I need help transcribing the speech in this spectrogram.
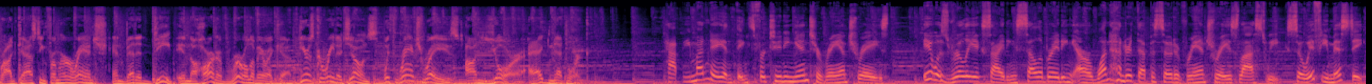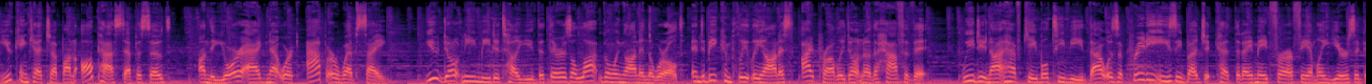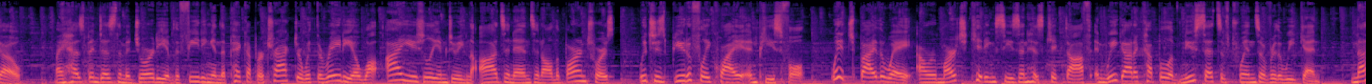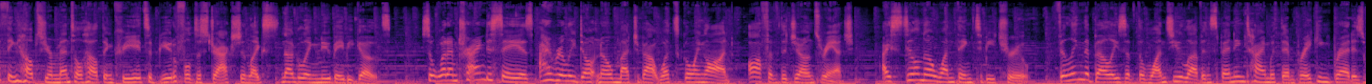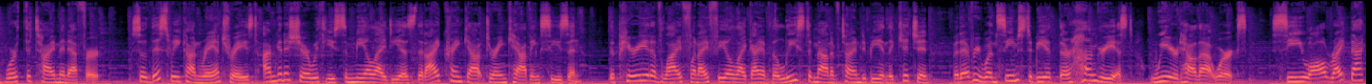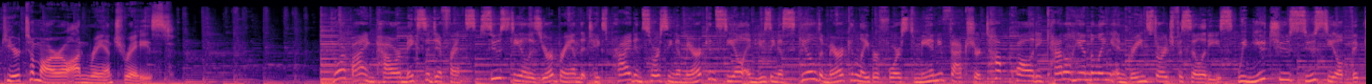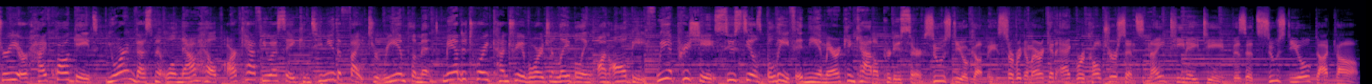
Broadcasting from her ranch embedded deep in the heart of rural America, here's Karina Jones with Ranch Raised on your Ag Network. Happy Monday, and thanks for tuning in to Ranch Raised. It was really exciting celebrating our 100th episode of Ranch Raised last week. So if you missed it, you can catch up on all past episodes on the Your Ag Network app or website. You don't need me to tell you that there is a lot going on in the world, and to be completely honest, I probably don't know the half of it. We do not have cable TV. That was a pretty easy budget cut that I made for our family years ago. My husband does the majority of the feeding in the pickup or tractor with the radio, while I usually am doing the odds and ends and all the barn chores, which is beautifully quiet and peaceful. Which, by the way, our March kidding season has kicked off, and we got a couple of new sets of twins over the weekend. Nothing helps your mental health and creates a beautiful distraction like snuggling new baby goats. So, what I'm trying to say is, I really don't know much about what's going on off of the Jones Ranch. I still know one thing to be true Filling the bellies of the ones you love and spending time with them breaking bread is worth the time and effort. So, this week on Ranch Raised, I'm going to share with you some meal ideas that I crank out during calving season. The period of life when I feel like I have the least amount of time to be in the kitchen, but everyone seems to be at their hungriest. Weird how that works. See you all right back here tomorrow on Ranch Raised. Buying power makes a difference. Sioux Steel is your brand that takes pride in sourcing American steel and using a skilled American labor force to manufacture top quality cattle handling and grain storage facilities. When you choose Sioux Steel Victory or Hi-Qual Gates, your investment will now help R-CALF USA continue the fight to re-implement mandatory country of origin labeling on all beef. We appreciate Sioux Steel's belief in the American cattle producer. Sioux Steel Company, serving American agriculture since 1918. Visit SiouxSteel.com.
